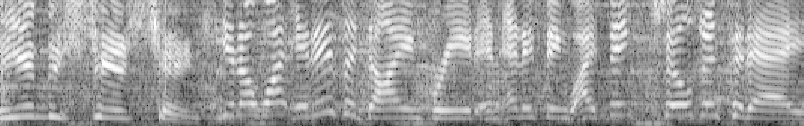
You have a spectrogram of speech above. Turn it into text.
The industry has changed. You know what? It is a dying breed and anything. I think children today,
